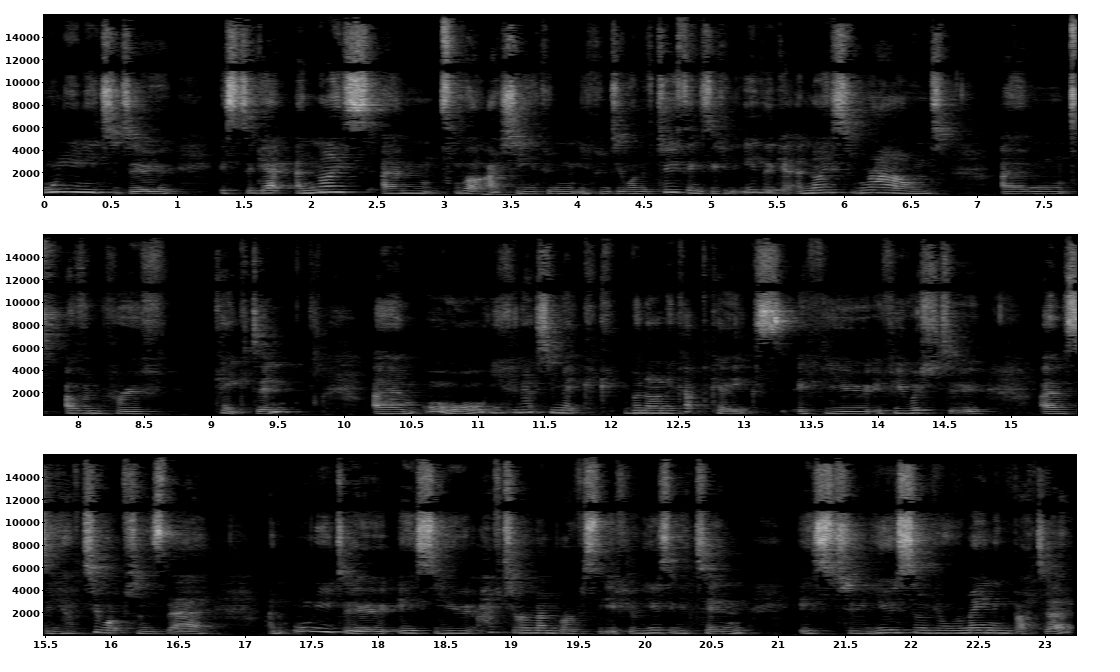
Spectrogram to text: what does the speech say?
all you need to do is to get a nice, um, well actually you can, you can do one of two things. You can either get a nice round um, oven-proof cake tin um, or you can actually make banana cupcakes if you, if you wish to. Um, so you have two options there. And all you do is you have to remember, obviously, if you're using a tin, is to use some of your remaining butter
